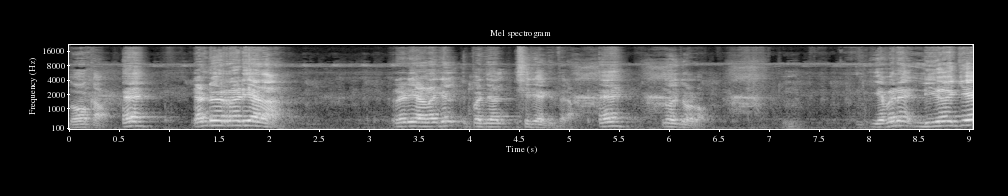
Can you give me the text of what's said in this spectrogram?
നോക്കാം. ഏ? രണ്ടുപേരും റെഡിയാണാ റെഡിയാണെങ്കിൽ ഇപ്പം ഞാൻ ശരിയാക്കി തരാം. ഏ? നോക്കിക്കോളാം. ഇവന് ലിയോയ്ക്ക്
